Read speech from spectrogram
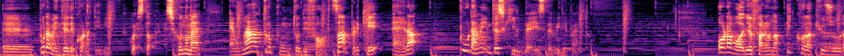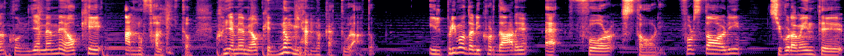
eh, puramente decorativi. Questo secondo me è un altro punto di forza perché era puramente skill based, vi ripeto. Ora voglio fare una piccola chiusura con gli MMO che hanno fallito, con gli MMO che non mi hanno catturato. Il primo da ricordare è For Story. For Story sicuramente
